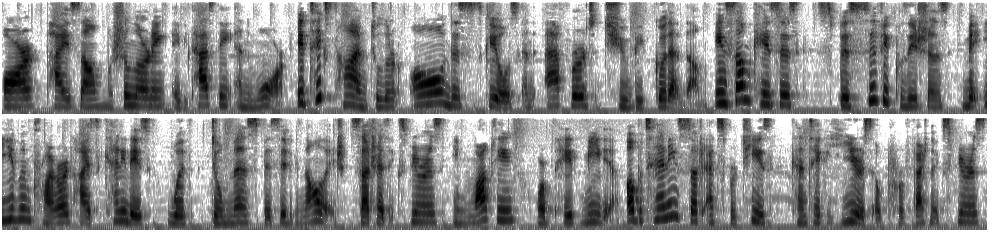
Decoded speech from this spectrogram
R, Python, machine learning, A-B testing, and more. It takes time to learn all these skills and effort to be good at them. In some cases, specific positions may even prioritize candidates with domain-specific knowledge, such as experience in marketing or paid media. Obtaining such expertise can take years of professional experience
